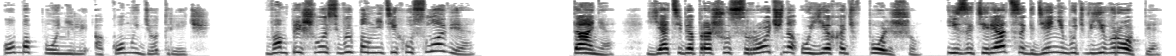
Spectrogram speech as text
Оба поняли, о ком идет речь. «Вам пришлось выполнить их условия?» «Таня, я тебя прошу срочно уехать в Польшу и затеряться где-нибудь в Европе.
